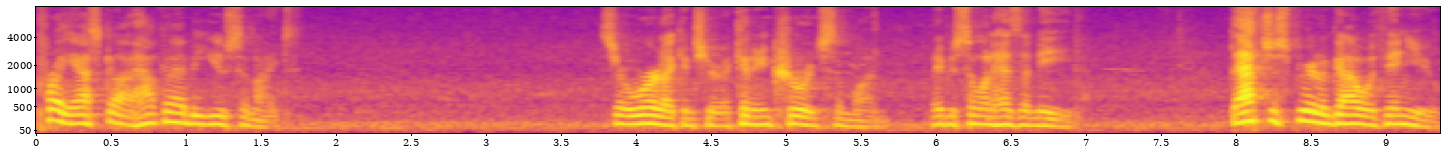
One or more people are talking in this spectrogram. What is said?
Pray, ask God, how can I be used tonight? Is there a word I can share? I can encourage someone. Maybe someone has a need. That's the Spirit of God within you.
